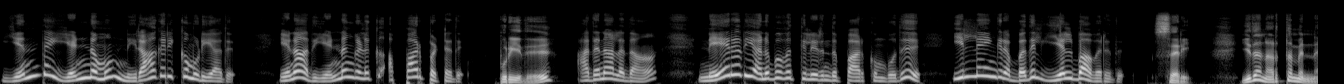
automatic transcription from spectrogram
எந்த எண்ணமும் நிராகரிக்க முடியாது. ஏன்னா அது எண்ணங்களுக்கு அப்பாற்பட்டது. புரியுது. அதனால தான் நேரடி அனுபவத்திலிருந்து பார்க்கும்போது இல்லைங்கிற பதில் இயல்பா வருது. சரி. இதன் அர்த்தம் என்ன?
